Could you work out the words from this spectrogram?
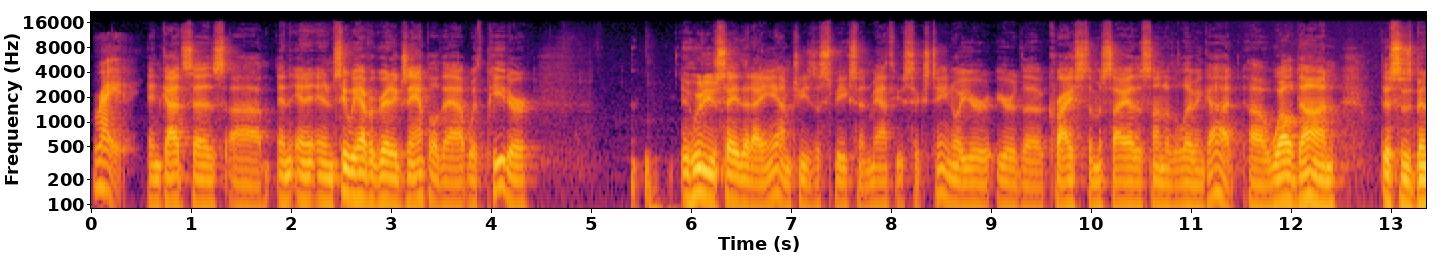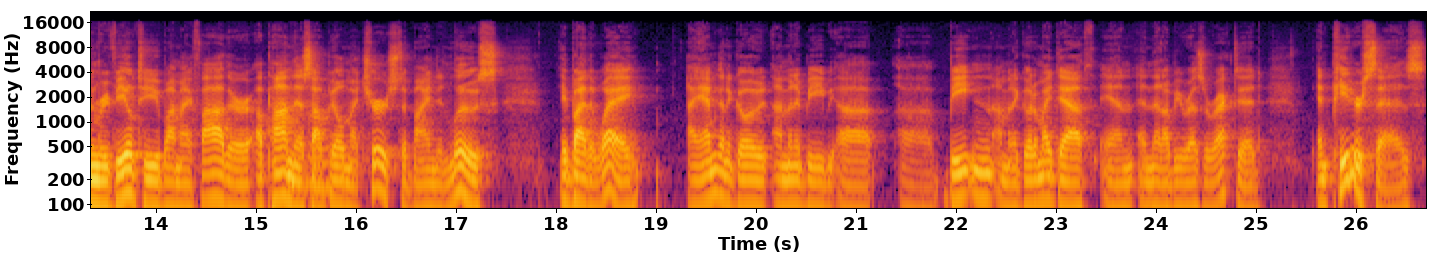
Right. And god says uh, and, and and see we have a great example of that with peter. Who do you say that i am? Jesus speaks in matthew 16 well you're you're the christ the messiah the son of the living god. Uh, well done this has been revealed to you by my father upon this i'll build my church to bind and loose hey by the way i am going to go i'm going to be uh, uh, beaten i'm going to go to my death and and then i'll be resurrected and peter says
